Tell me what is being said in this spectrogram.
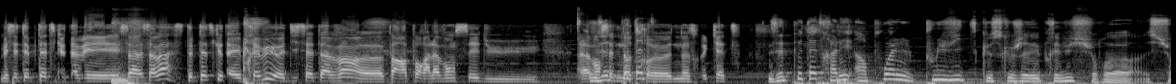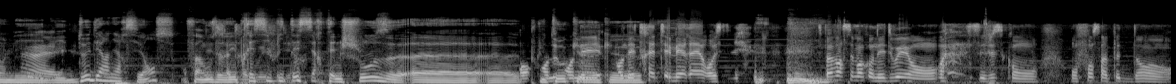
Mais c'était peut-être ce que t'avais. Ça, ça va C'était peut-être ce que t'avais prévu, euh, 17 à 20 euh, par rapport à l'avancée du. À l'avancée de notre, euh, notre quête. Vous êtes peut-être allé un poil plus vite que ce que j'avais prévu sur, euh, sur les, Ouais. les deux dernières séances. Enfin, On vous avez précipité certaines choses euh, On, plutôt on- on que, est, que- on est très téméraire aussi. C'est pas forcément qu'on est doué, c'est juste qu'on on fonce un peu dedans.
